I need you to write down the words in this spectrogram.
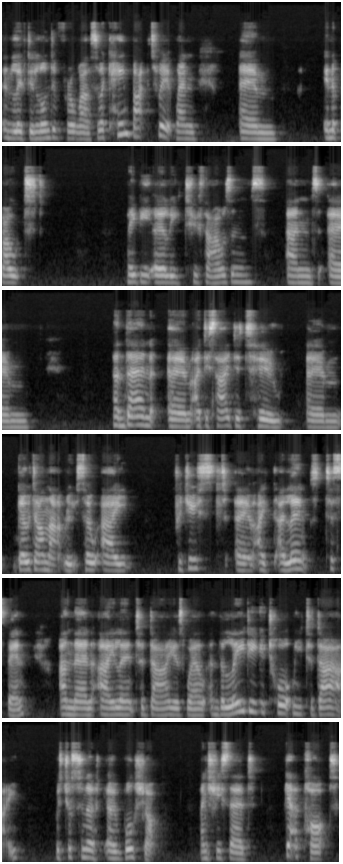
and lived in London for a while. So I came back to it when um, in about maybe early 2000s and um, and then um, I decided to um, go down that route so I produced uh, I, I learned to spin and then I learned to dye as well and the lady who taught me to dye was just in a, a wool shop and she said get a pot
